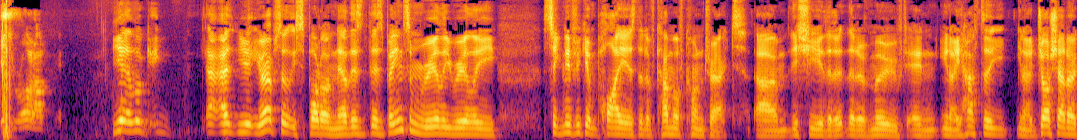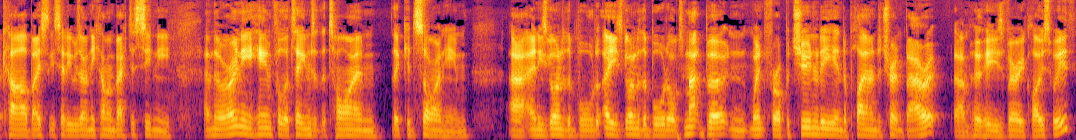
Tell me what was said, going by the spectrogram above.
is right up there. Yeah, look, uh, you're absolutely spot on. Now, there's there's been some really, really significant players that have come off contract um, this year that that have moved, and you know you have to, you know, Josh Addo-Carr basically said he was only coming back to Sydney, and there were only a handful of teams at the time that could sign him. Uh, and he's gone to the Bull. Uh, he's gone to the Bulldogs. Matt Burton went for opportunity and to play under Trent Barrett, um, who he's very close with.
